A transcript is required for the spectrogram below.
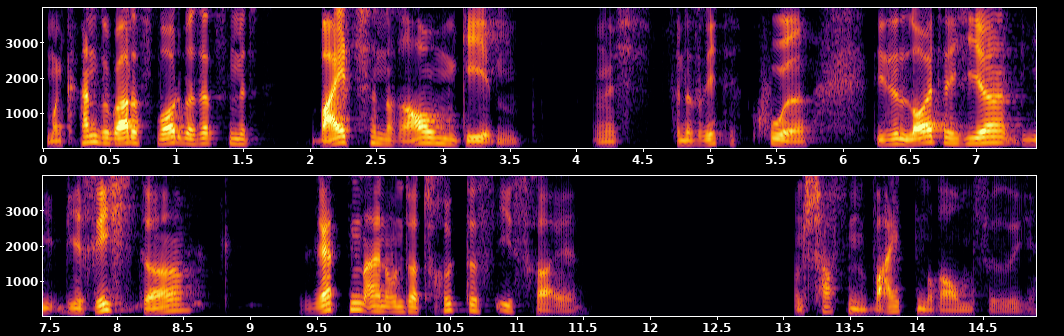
Man kann sogar das Wort übersetzen mit weiten Raum geben. Und ich finde das richtig cool. Diese Leute hier, die, die Richter, retten ein unterdrücktes Israel und schaffen weiten Raum für sie.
